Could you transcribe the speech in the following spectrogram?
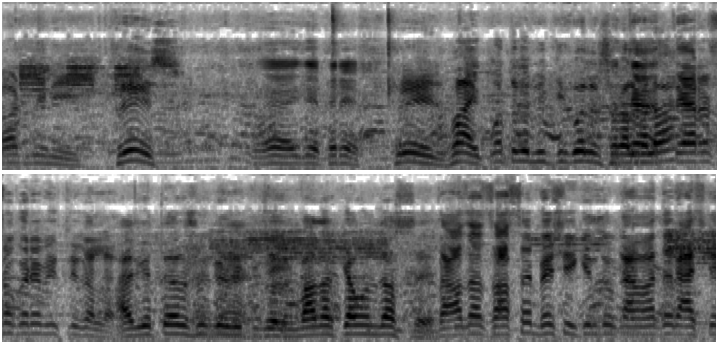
রডমিনি ফ্রেশ? এই যে ফ্রেশ ফ্রেশ ভাই কত করে বিক্রি করলেন সকালবেলা? তেরোশো করে বিক্রি করলাম। আজকে তেরোশো করে বিক্রি করলেন। বাজার কেমন যাচ্ছে? বাজার যাচ্ছে বেশি কিন্তু আমাদের আজকে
